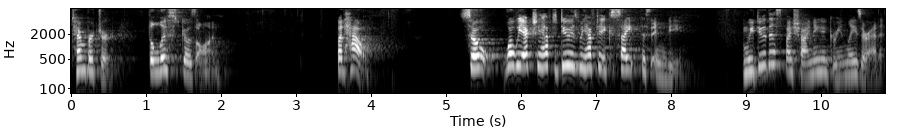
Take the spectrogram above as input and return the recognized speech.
temperature. The list goes on. But how? So what we actually have to do is we have to excite this NV. And we do this by shining a green laser at it.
